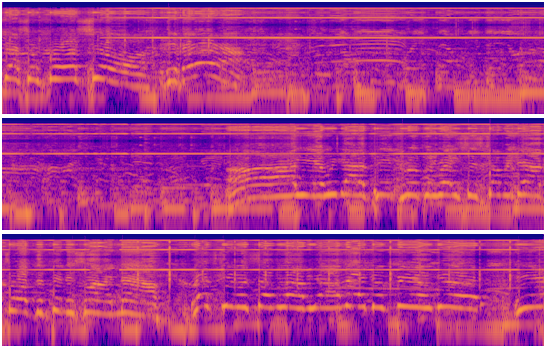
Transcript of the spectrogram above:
special for sure. Yeah! Oh yeah, we got a big group of racers coming down towards the finish line now. Let's give them some love, y'all. Make them feel good. Yeah!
